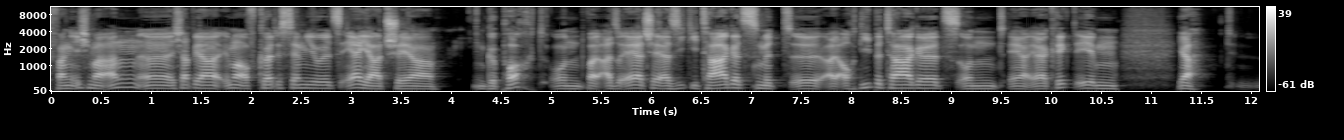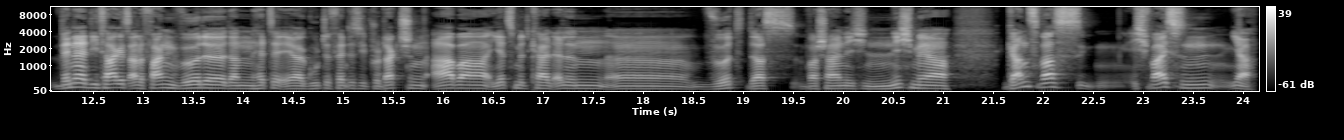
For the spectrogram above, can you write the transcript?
fange ich mal an. Äh, ich habe ja immer auf Curtis Samuels Air Yard Share gepocht und weil also er, er sieht die Targets mit äh, auch diepe Targets und er er kriegt eben ja wenn er die Targets alle fangen würde, dann hätte er gute Fantasy Production, aber jetzt mit Kyle Allen äh, wird das wahrscheinlich nicht mehr ganz was. Ich weiß, ja,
